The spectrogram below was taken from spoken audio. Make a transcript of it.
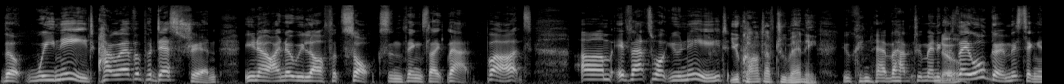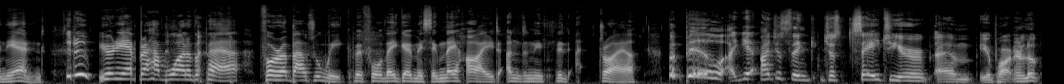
that we need, however pedestrian. You know, I know we laugh at socks and things like that. But um, if that's what you need, You can't have too many. you can never have too many because No. they all go missing in the end. They do. You only ever have one of a pair for about a week before they go missing. They hide underneath the dryer. But Bill, I- yeah, I just think just say to your um, your partner, look,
